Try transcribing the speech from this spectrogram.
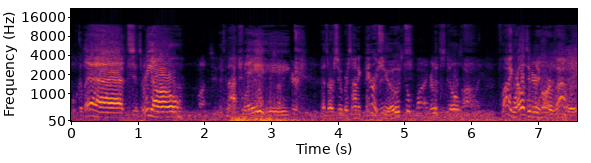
Look at that. It's real. It's not fake. That's our supersonic parachute. Still flying It's relatively still horizontally. flying relatively horizontally.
